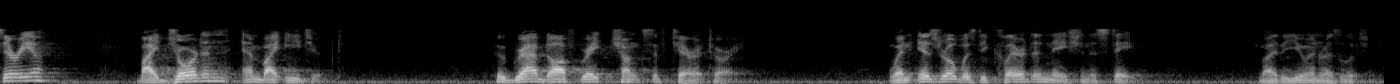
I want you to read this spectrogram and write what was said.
Syria by Jordan and by Egypt, who grabbed off great chunks of territory when Israel was declared a nation, a state, by the UN resolution.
